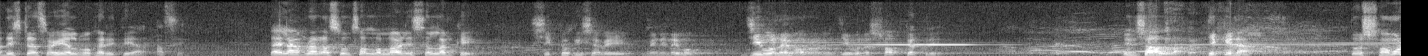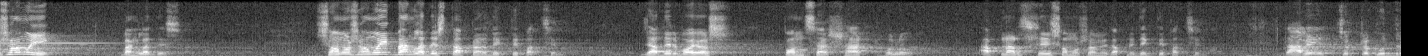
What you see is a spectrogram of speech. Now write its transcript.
আদিসটা সহিয়াল বোখারিতে আছে। তাইলে আমরা রাসুল সাল্লাহ সাল্লামকে শিক্ষক হিসাবে মেনে নেব, জীবনে মরণে, জীবনের সব ক্ষেত্রে। ইনশাআল্লাহ, ঠিক কিনা? তো সমসাময়িক বাংলাদেশ। সমসাময়িক বাংলাদেশ তো আপনারা দেখতে পাচ্ছেন। যাদের বয়স পঞ্চাশ, ষাট হলো, আপনার সেই সমসাময়িক আপনি দেখতে পাচ্ছেন। তা আমি ছোট্ট ক্ষুদ্র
